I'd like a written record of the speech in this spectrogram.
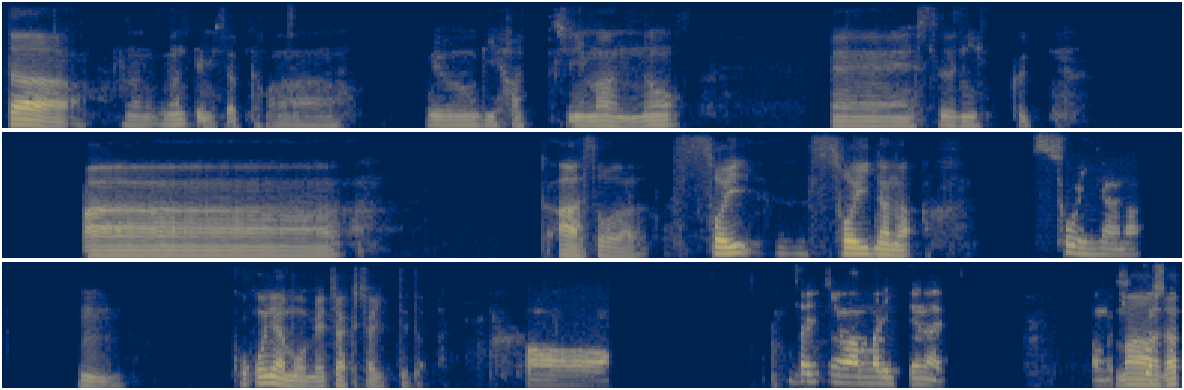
た、なんなんて店だったかな、代々木八幡の、えー、スニック、あー、あ、そうだ、ソイ、ソイナナ。ソイナナ。うん。ここにはもうめちゃくちゃ行ってた。最近はあんまり行ってない。あんままあ、だ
